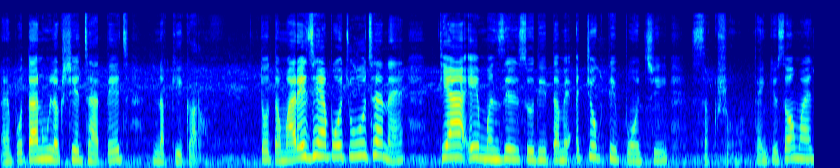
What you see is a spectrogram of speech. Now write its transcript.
અને પોતાનું લક્ષ્ય જાતે જ નક્કી કરો. તો તમારે જ્યાં પહોંચવું છે ને, ત્યાં એ મંઝિલ સુધી તમે અચૂકથી પહોંચી શકશો. થેન્ક યુ સો મચ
